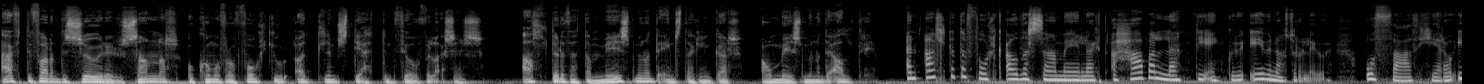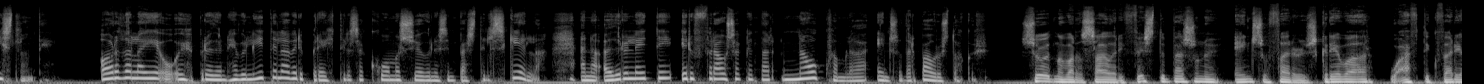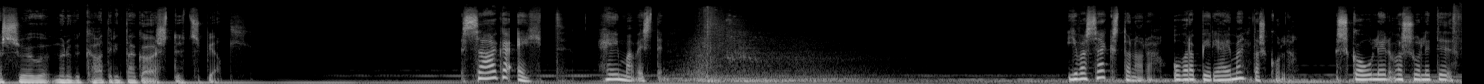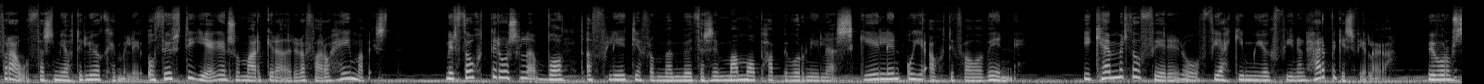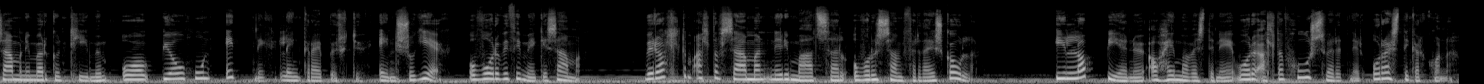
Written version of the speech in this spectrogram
Eftirfarandi sögur eru sannar og koma frá fólki úr öllum stjettum þjóðfélagsins. Allt eru þetta mismunandi einstaklingar á mismunandi aldri. En allt þetta fólk á það sameigilegt að hafa lendi í einhverju yfirnáttúrulegu og það hér á Íslandi. Orðalagi og uppröðun hefur lítilega verið breytt til þess að koma sögunni sem best til skila en að öðru leiti eru frásagnirnar nákvamlega eins og þær bárust okkur. Sögurnar verða sagðar í fyrstu personu eins og þær eru skrifaðar og eftir hverja sögu munum við Katrín taka östuðt spjall. Saga 1. Heimavistinn Ég var 16 ára og var að byrja í mentaskóla. Skólinn var svo litið frá þar sem ég átti lögheimili og þurfti ég eins og margir aðrir að fara á heimavist. Mér þótti rosalega vond að flytja frá mömmu þar sem mamma og pappi voru nýlega skilin og ég átti fá að vinni. Ég kemur þó fyrir og fjekk í mjög fínan herbyggisfélaga. Við vorum saman í mörgum tímum og bjó hún einnig lengra í burtu eins og ég og voru við því mikið saman. Við röldum alltaf saman nýri matsal og vorum samferða í skólan. Í lobbyinu á heimavestinni voru alltaf húsverðinir og ræstingarkona.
